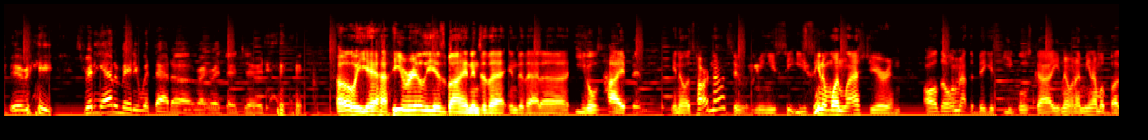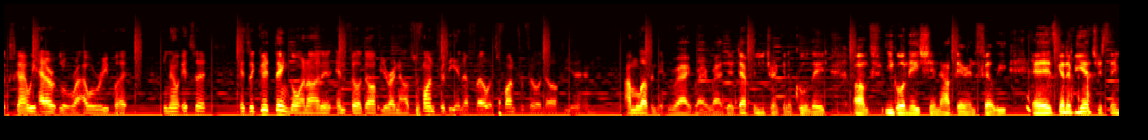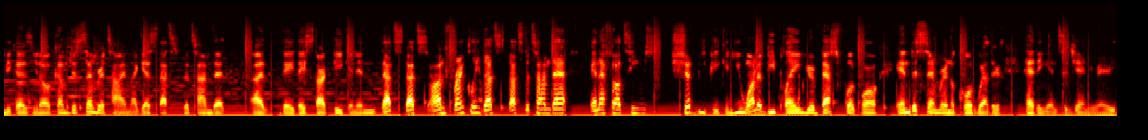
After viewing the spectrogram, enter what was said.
it's pretty animated with that uh, right right there, Jared. Oh yeah, he really is buying into that into that uh, Eagles hype, and you know it's hard not to. I mean, you see you seen him one last year, and although I'm not the biggest Eagles guy, you know what I mean. I'm a Bucs guy. We had our little rivalry, but you know it's a it's a good thing going on in, in Philadelphia right now. It's fun for the NFL. It's fun for Philadelphia, and I'm loving it. Right, right, right. They're definitely drinking the Kool Aid, um, Eagle Nation out there in Philly. And it's going to be interesting because you know, come December time, I guess that's the time that uh, they they start peaking, and that's that's on. Frankly, that's that's the time that NFL teams should be peaking. You want to be playing your best football in December in the cold weather, heading into January.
